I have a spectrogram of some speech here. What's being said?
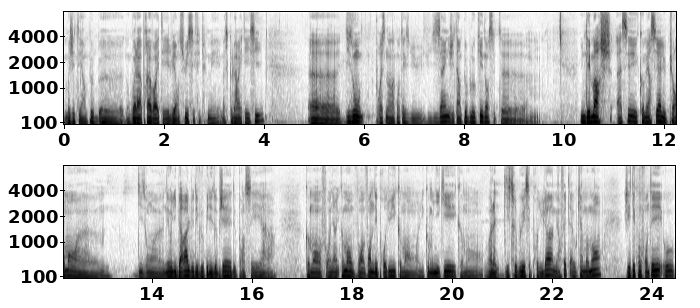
Moi, j'étais un peu. donc voilà, après avoir été élevé en Suisse et fait toute ma scolarité ici, disons, pour rester dans un contexte du, du design, j'étais un peu bloqué dans cette. une démarche assez commerciale et purement, disons, néolibérale de développer des objets, de penser à comment fournir, comment vendre des produits, comment les communiquer, comment voilà, distribuer ces produits-là. Mais en fait, à aucun moment, j'ai été confronté au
